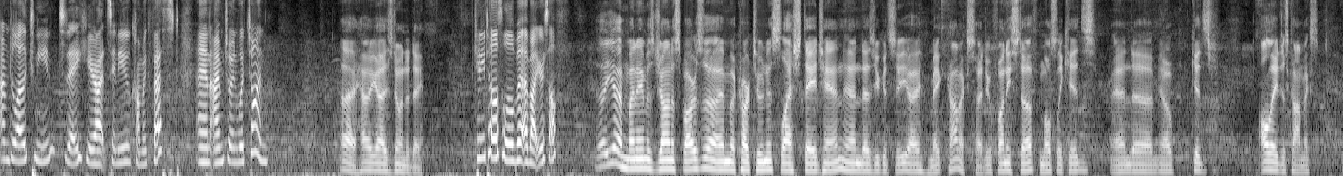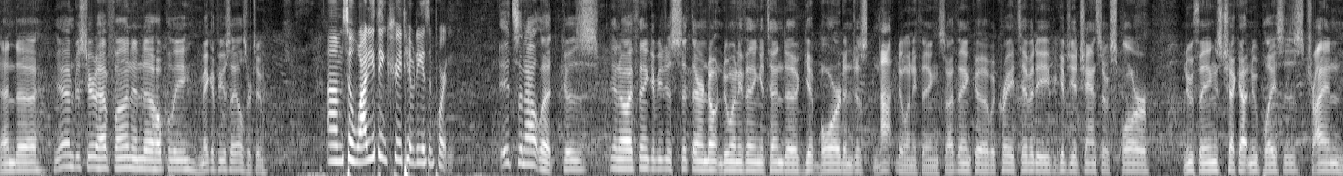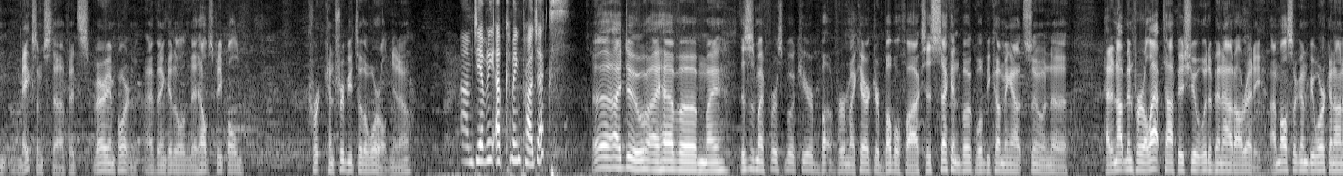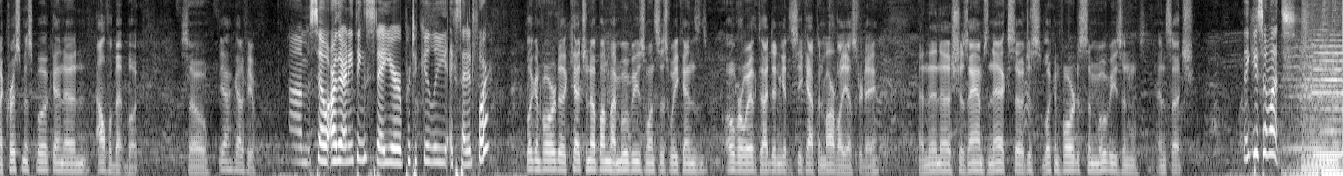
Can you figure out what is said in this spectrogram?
I'm Delilah Kaneen today here at San Diego Comic Fest, and I'm joined with John. Hi, how are you guys doing today? Can you tell us a little bit about yourself? Uh, yeah, my name is John Esparza. I'm a cartoonist slash stagehand, and as you can see, I make comics. I do funny stuff, mostly kids, and uh, you know, kids, all ages comics. And uh, yeah, I'm just here to have fun and uh, hopefully make a few sales or two. Um, so, why do you think creativity is important? It's an outlet because, you know, I think if you just sit there and don't do anything, you tend to get bored and just not do anything. So I think uh, with creativity, it gives you a chance to explore new things, check out new places, try and make some stuff. It's very important. I think it'll it helps people cr- contribute to the world, you know. Um, do you have any upcoming projects? Uh, I do. I have uh, my. This is my first book here bu- for my character Bubble Fox. His second book will be coming out soon. Had it not been for a laptop issue, it would have been out already. I'm also going to be working on a Christmas book and an alphabet book. So yeah, got a few. Um, so, are there any things today you're particularly excited for? Looking forward to catching up on my movies once this weekend's over with because I didn't get to see Captain Marvel yesterday. And then uh, Shazam's next, so just looking forward to some movies and, and such. Thank you so much.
